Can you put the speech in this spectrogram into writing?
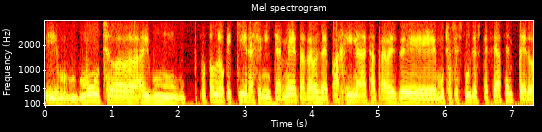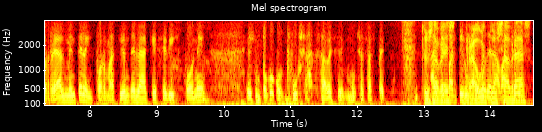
y mucho, hay todo lo que quieras en Internet, a través de páginas, a través de muchos estudios que se hacen, pero realmente la información de la que se dispone es un poco confusa, ¿sabes? En muchos aspectos. Tú sabes, Raúl, tú sabrás,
